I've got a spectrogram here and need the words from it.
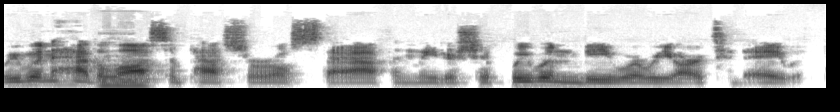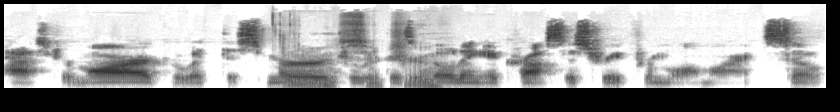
we wouldn't have had the mm-hmm. loss of pastoral staff and leadership. We wouldn't be where we are today with Pastor Mark or with this merge oh, or with so this building across the street from Walmart. So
